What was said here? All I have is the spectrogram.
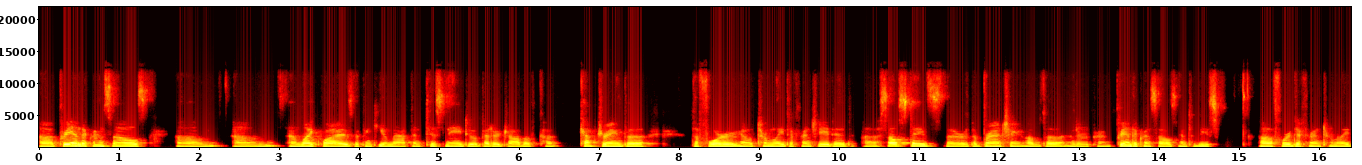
uh, pre-endocrine cells. Um, um, and likewise, I think UMAP and t-SNE do a better job of ca capturing the, the four you know, terminally differentiated uh, cell states, or the branching of the endocrine, pre-endocrine cells into these uh, four different terminally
